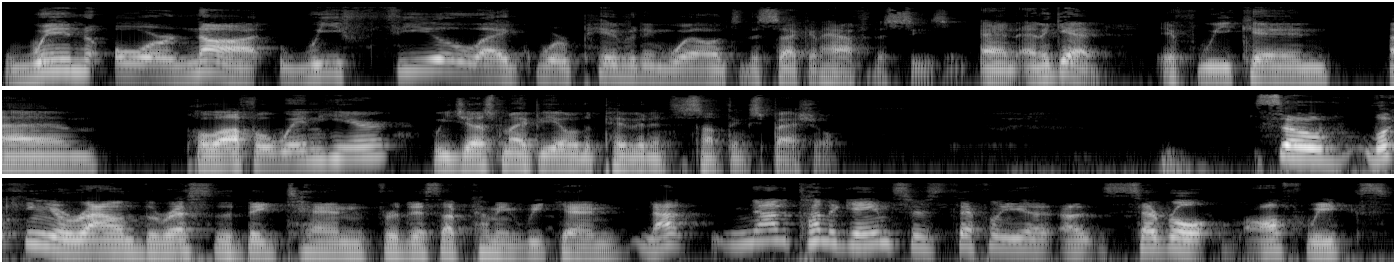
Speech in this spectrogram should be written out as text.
win or not, we feel like we're pivoting well into the second half of the season. And and again, if we can um, pull off a win here, we just might be able to pivot into something special. So, looking around the rest of the Big Ten for this upcoming weekend, not not a ton of games. There's definitely a, a, several off weeks.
